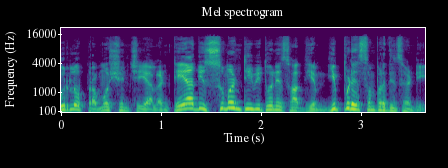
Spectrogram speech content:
ఊర్లో ప్రమోషన్ చేయాలంటే అది సుమన్ టీవీతోనే సాధ్యం. ఇప్పుడే సంప్రదించండి.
